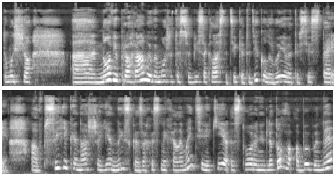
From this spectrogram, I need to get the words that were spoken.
Тому що нові програми ви можете собі закласти тільки тоді, коли виявите всі старі. А в психіки нашої є низка захисних елементів, які створені для того, аби ви не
